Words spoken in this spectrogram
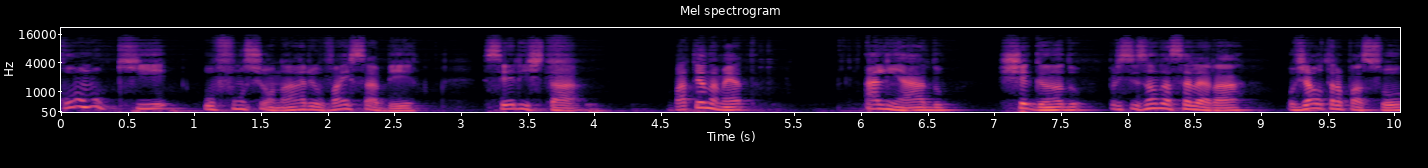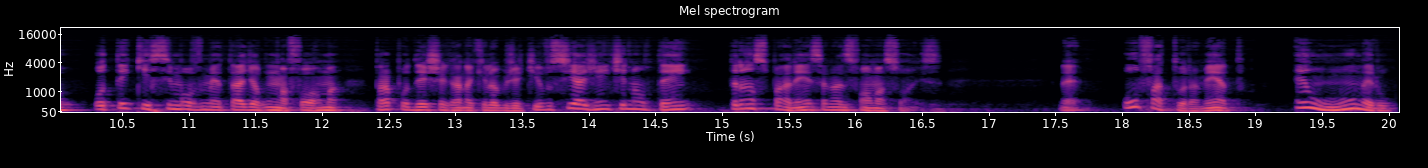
Como que o funcionário vai saber se ele está batendo a meta, alinhado, chegando, precisando acelerar, ou já ultrapassou, ou tem que se movimentar de alguma forma para poder chegar naquele objetivo, se a gente não tem transparência nas informações. Né? O faturamento é um número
